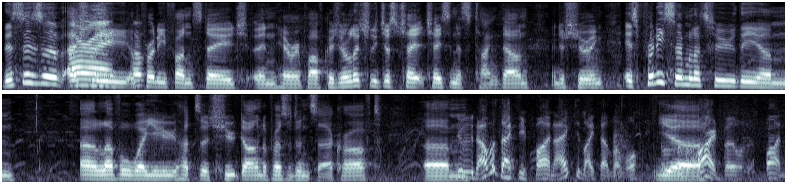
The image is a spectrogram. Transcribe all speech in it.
This is a, actually so- a pretty fun stage in Hero Path because you're literally just ch- chasing this tank down and just shooting. It's pretty similar to the um, uh, level where you had to shoot down the president's aircraft, Um, Dude, that was actually fun. I actually liked that level. It Yeah. was hard, but it was fun.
